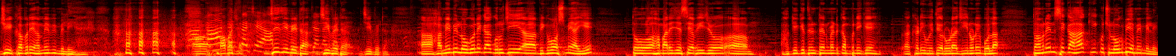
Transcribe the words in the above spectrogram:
जी खबरें हमें भी मिली हैं। बाबा जी जी जी बेटा जी बेटा जी बेटा। आ, हमें भी लोगों ने कहा गुरुजी आ, बिग बॉस में आइए। तो हमारे जैसे अभी जो हकीकत इंटरटेनमेंट कंपनी के खड़ी हुई थी अरोड़ा जी, इन्होंने बोला तो हमने इनसे कहा कि कुछ लोग भी हमें मिले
